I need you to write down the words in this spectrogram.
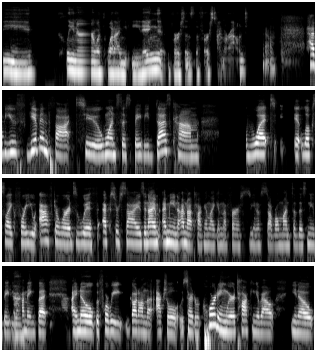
be cleaner with what I'm eating versus the first time around. Yeah. Have you given thought to once this baby does come, what it looks like for you afterwards with exercise and i'm i mean i'm not talking like in the first you know several months of this new baby yeah. coming but i know before we got on the actual we started recording we were talking about you know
